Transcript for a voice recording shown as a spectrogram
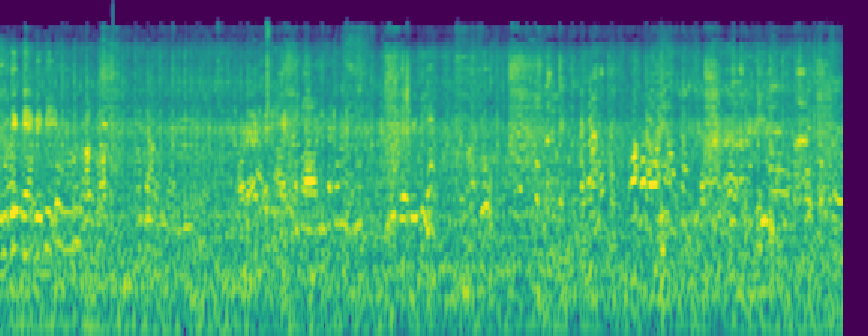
ดูเทคแนร์เบบี้ครับครับพอแล้วใช้ถ่ายต่อดูเทคเบบี้ลูกจับไปจับไป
